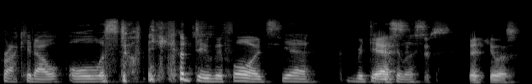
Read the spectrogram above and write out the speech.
cracking out all the stuff he could do before. It's yeah, ridiculous. Yes, ridiculous.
